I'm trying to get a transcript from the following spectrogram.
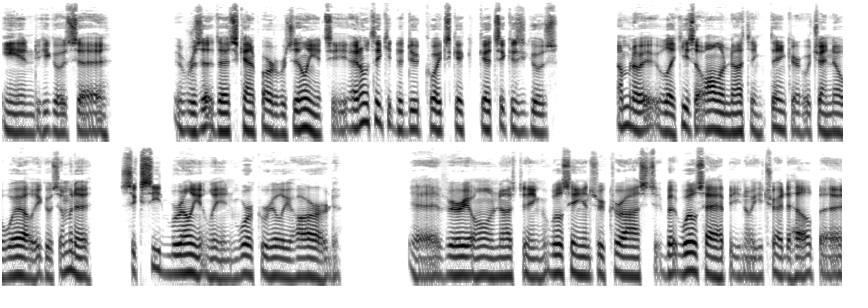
And he goes, uh, that's kind of part of resiliency. I don't think the dude quite gets it because he goes, I'm going to, like, he's an all or nothing thinker, which I know well. He goes, I'm going to succeed brilliantly and work really hard uh, very all or nothing. Will's hands are crossed, but Will's happy. You know, he tried to help. Uh,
